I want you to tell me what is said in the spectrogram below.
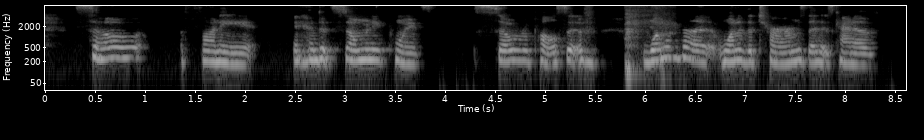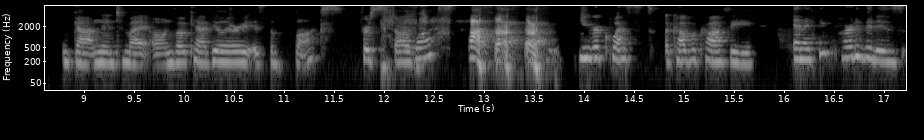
so funny and at so many points so repulsive. One of the one of the terms that has kind of gotten into my own vocabulary is the bucks for starbucks. He requests a cup of coffee and i think part of it is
